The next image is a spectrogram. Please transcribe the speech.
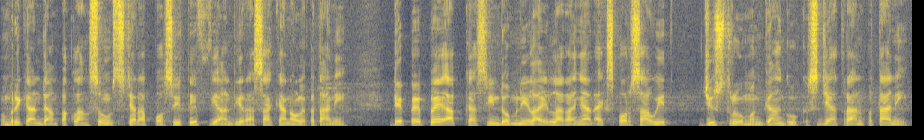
memberikan dampak langsung secara positif yang dirasakan oleh petani. DPP Apkasindo menilai larangan ekspor sawit justru mengganggu kesejahteraan petani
